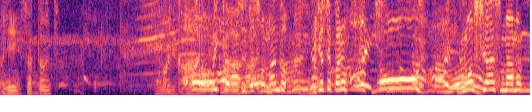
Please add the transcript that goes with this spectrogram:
Allí, exactamente. ¡Ay, cabrón! Se está asomando. Uy, ya se paró. ¡No! ¡No seas mamón!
